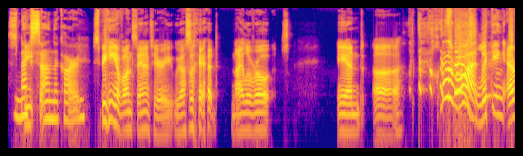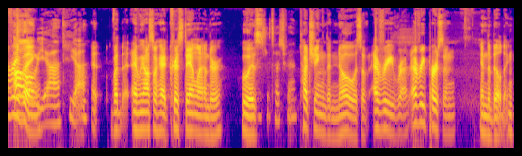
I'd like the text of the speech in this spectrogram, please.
Spe- Next on the card. Speaking of unsanitary, we also had Nyla Rose and uh Nyla that? Rose licking everything. Oh yeah, yeah. But and we also had Kris Statlander, who is touch touching the nose of every re- every person in the building.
